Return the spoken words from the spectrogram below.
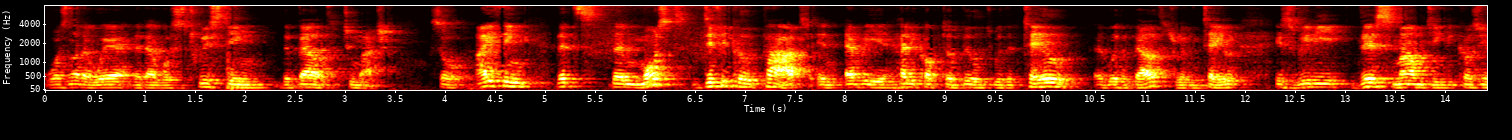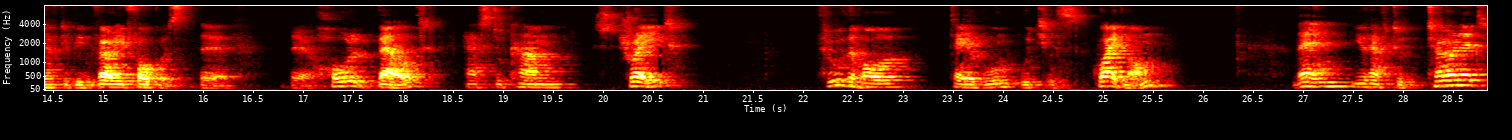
was not aware that I was twisting the belt too much. So I think that's the most difficult part in every helicopter built with a tail, uh, with a belt driven tail, is really this mounting because you have to be very focused. The, the whole belt has to come straight through the whole tail boom, which is quite long. Then you have to turn it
